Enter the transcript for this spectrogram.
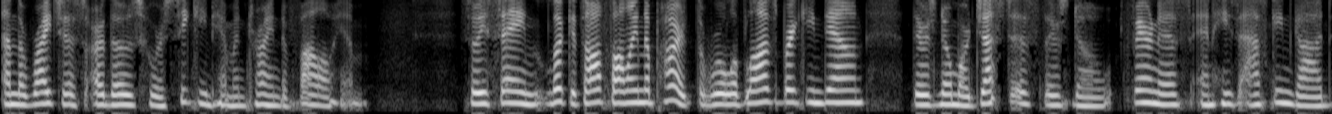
and the righteous are those who are seeking him and trying to follow him. So he's saying, look, it's all falling apart. The rule of law is breaking down. There's no more justice. There's no fairness. And he's asking God,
